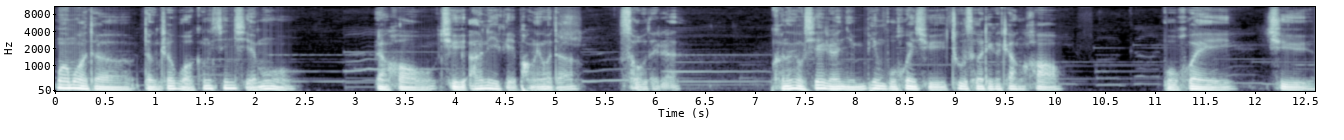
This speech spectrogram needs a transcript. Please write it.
默默的等着我更新节目，然后去安利给朋友的。所有的人，可能有些人你们并不会去注册这个账号，不会去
